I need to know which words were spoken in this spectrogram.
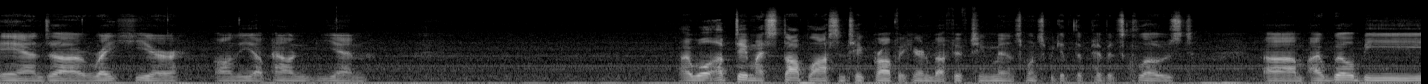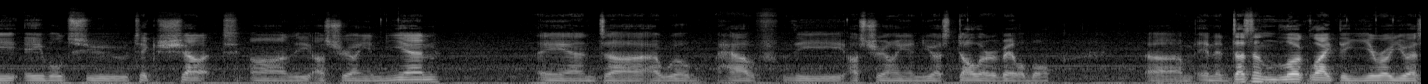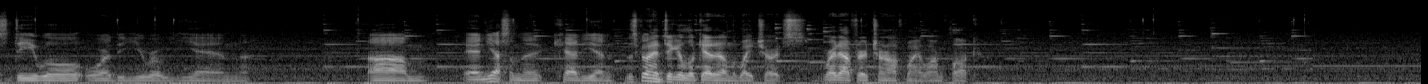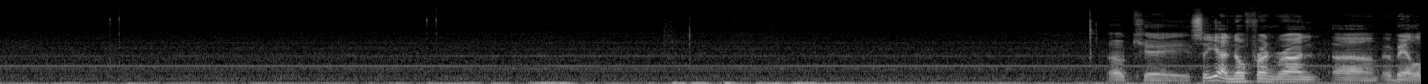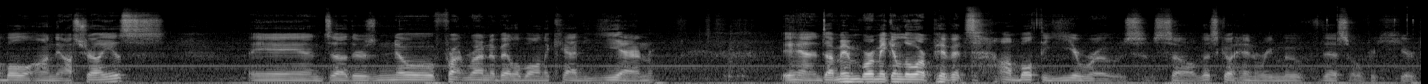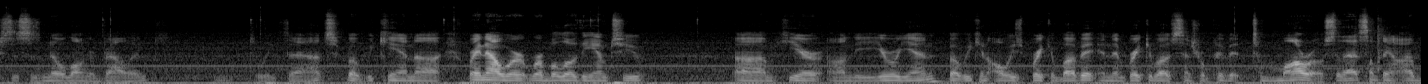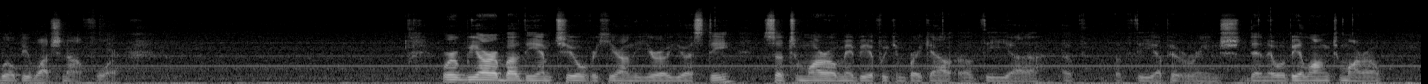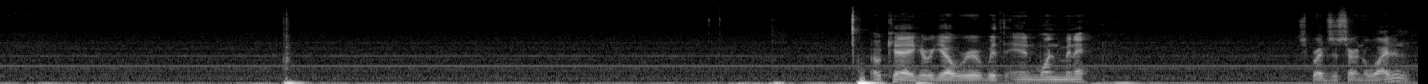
and uh, right here on the uh, pound yen. I will update my stop loss and take profit here in about 15 minutes once we get the pivots closed. Um, I will be able to take a shot on the Australian yen, and uh, I will have the Australian US dollar available. Um, and it doesn't look like the Euro USD will or the Euro yen. Um, and yes, on the CAD yen. Let's go ahead and take a look at it on the white charts right after I turn off my alarm clock. Okay, so yeah, no front run um, available on the Australias, and uh, there's no front run available on the CAD yen. And I mean, we're making lower pivots on both the euros. So let's go ahead and remove this over here because this is no longer valid. Delete that. But we can, uh, right now we're, we're below the M2 um, here on the euro yen, but we can always break above it and then break above central pivot tomorrow. So that's something I will be watching out for. We're, we are above the M2 over here on the euro USD. So tomorrow, maybe if we can break out of the uh, of, of the uh, pivot range, then it will be a long tomorrow. Okay, here we go. We're within one minute. Spreads are starting to widen.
